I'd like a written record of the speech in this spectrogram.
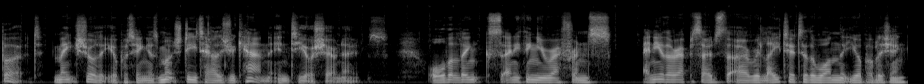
But make sure that you're putting as much detail as you can into your show notes. All the links, anything you reference, any other episodes that are related to the one that you're publishing,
